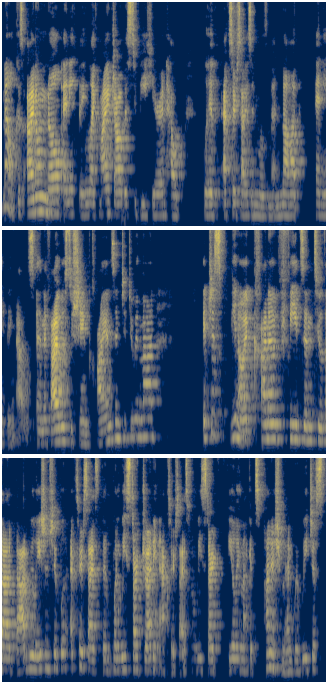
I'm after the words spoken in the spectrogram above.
no because i don't know anything like my job is to be here and help with exercise and movement not anything else and if i was to shame clients into doing that it just you know it kind of feeds into that bad relationship with exercise that when we start dreading exercise when we start feeling like it's punishment where we just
